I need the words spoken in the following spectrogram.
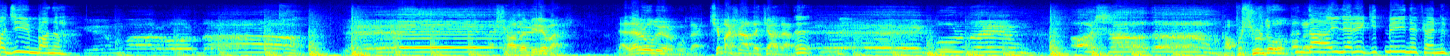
Acıyın bana. Aşağıda biri var. Neler oluyor burada? Kim aşağıdaki adam? Hey, buradayım. Aşağıda. Kapı şurada olmalı. Daha ileri gitmeyin efendim.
